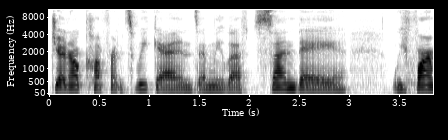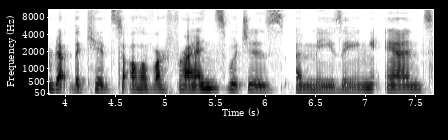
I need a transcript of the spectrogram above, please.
general conference weekend and we left Sunday. We farmed out the kids to all of our friends, which is amazing, and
